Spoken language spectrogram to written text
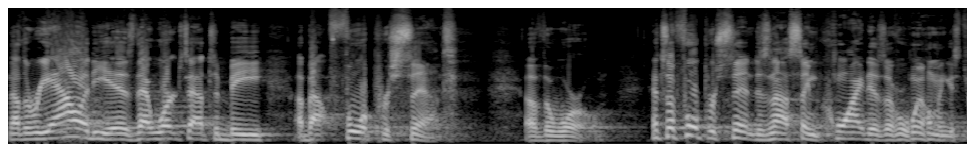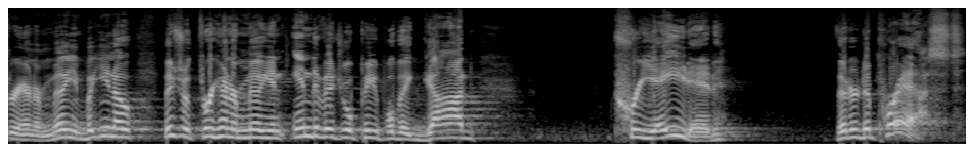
Now, the reality is that works out to be about 4% of the world. And so 4% does not seem quite as overwhelming as 300 million, but you know, these are 300 million individual people that God created that are depressed.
